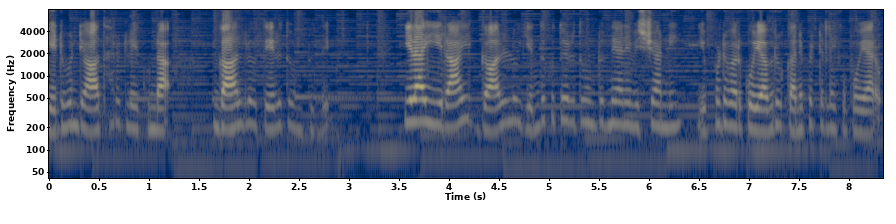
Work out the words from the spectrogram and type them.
ఎటువంటి ఆధారం లేకుండా గాలిలో తేలుతూ ఉంటుంది. ఇలా ఈ రాయి గాలిలో ఎందుకు తేలుతూ ఉంటుంది అనే విషయాన్ని ఇప్పటి వరకు ఎవరూ కనిపెట్టలేకపోయారు.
